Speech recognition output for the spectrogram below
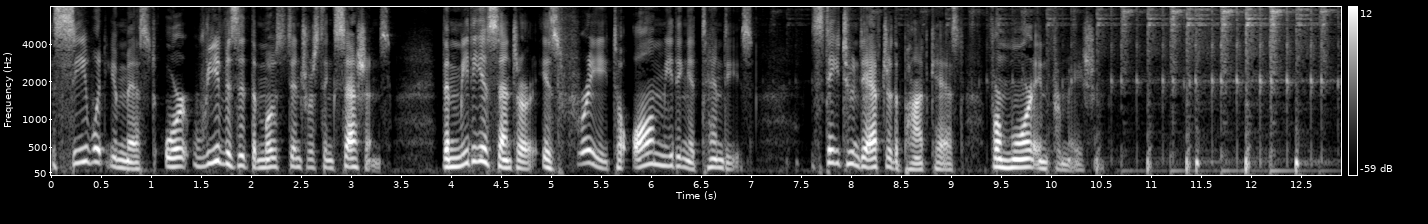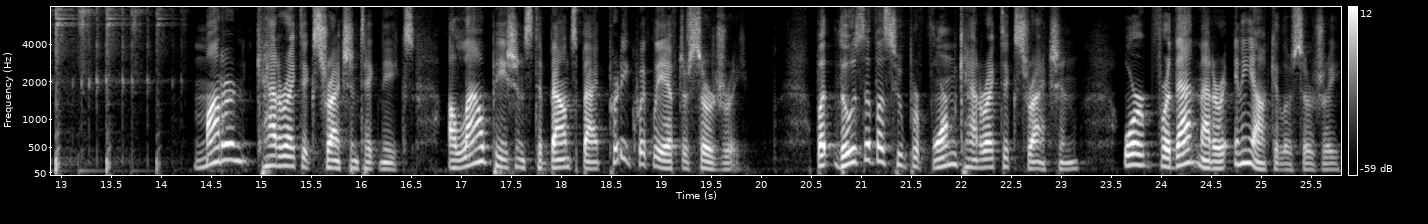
See what you missed or revisit the most interesting sessions. The Media Center is free to all meeting attendees. Stay tuned after the podcast for more information. Modern cataract extraction techniques allow patients to bounce back pretty quickly after surgery. But those of us who perform cataract extraction, or for that matter, any ocular surgery,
